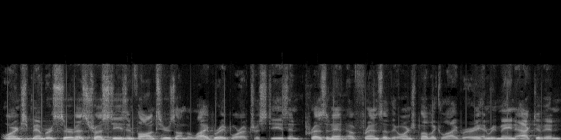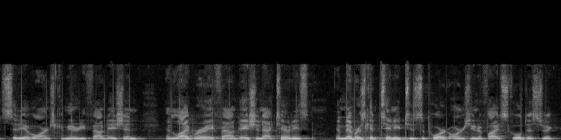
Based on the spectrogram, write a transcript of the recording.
Orange members serve as trustees and volunteers on the Library Board of Trustees and president of Friends of the Orange Public Library and remain active in City of Orange Community Foundation and Library Foundation activities. And members continue to support Orange Unified School District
